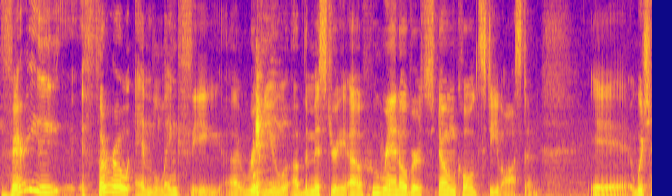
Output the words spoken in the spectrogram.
very thorough and lengthy uh, review of the mystery of who ran over Stone Cold Steve Austin, uh, which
